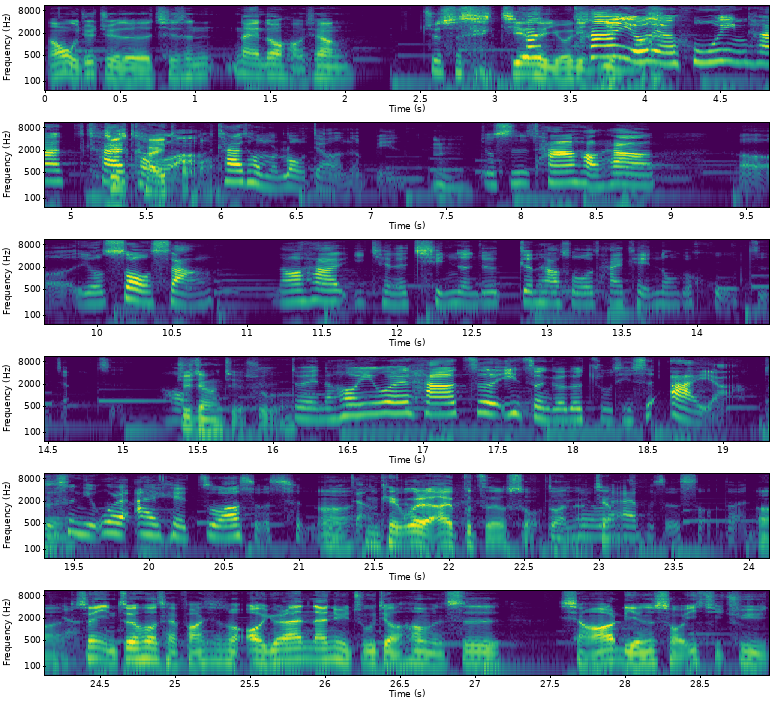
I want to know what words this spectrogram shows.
然后我就觉得其实那一段好像就是接的有点，他有点呼应他开头开头啊，开头我们漏掉的那边，嗯，就是他好像呃有受伤，然后他以前的情人就跟他说他可以弄个胡子这样子。就这样结束了。对，然后因为他这一整个的主题是爱呀，就是你为了爱可以做到什么程度？嗯，你可以为了爱不择手段啊这样。为爱不择手段。嗯，所以你最后才发现说，哦，原来男女主角他们是想要联手一起去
